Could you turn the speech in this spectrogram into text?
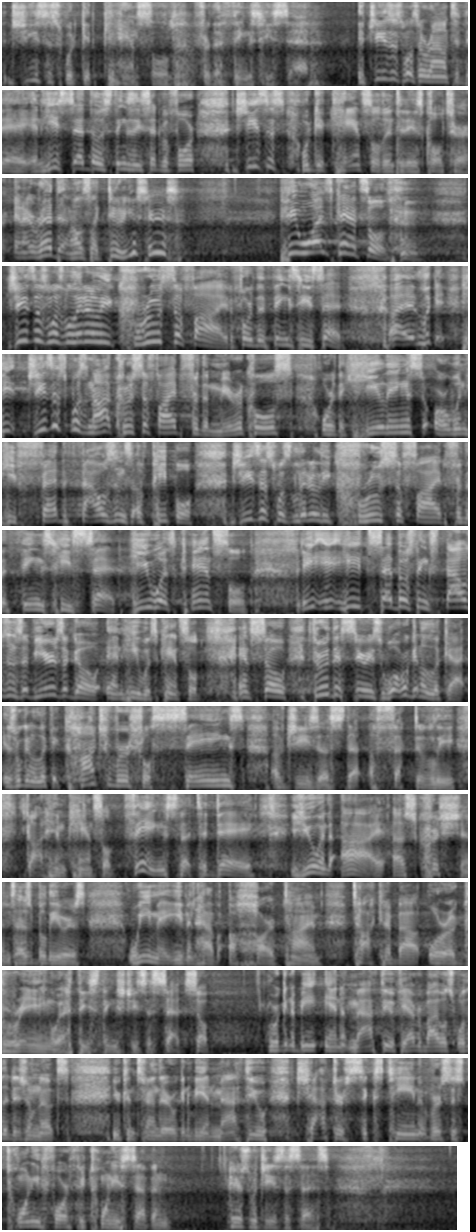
Jesus would get canceled for the things he said. If Jesus was around today and he said those things he said before, Jesus would get canceled in today's culture. And I read that and I was like, dude, are you serious? He was canceled. Jesus was literally crucified for the things he said. Uh, look at he Jesus was not crucified for the miracles or the healings or when he fed thousands of people. Jesus was literally crucified for the things he said. He was canceled. He, he said those things thousands of years ago and he was canceled. And so through this series what we're going to look at is we're going to look at controversial sayings of Jesus that effectively got him canceled. Things that today, you and I, as Christians, as believers, we may even have a hard time talking about or agreeing with these things Jesus said. So, we're going to be in Matthew. If you have your Bibles or the digital notes, you can turn there. We're going to be in Matthew chapter 16, verses 24 through 27. Here's what Jesus says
